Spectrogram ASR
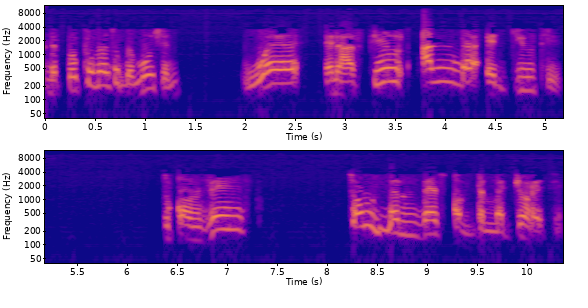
the proponents of the motion were and are still under a duty to convince some members of the majority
